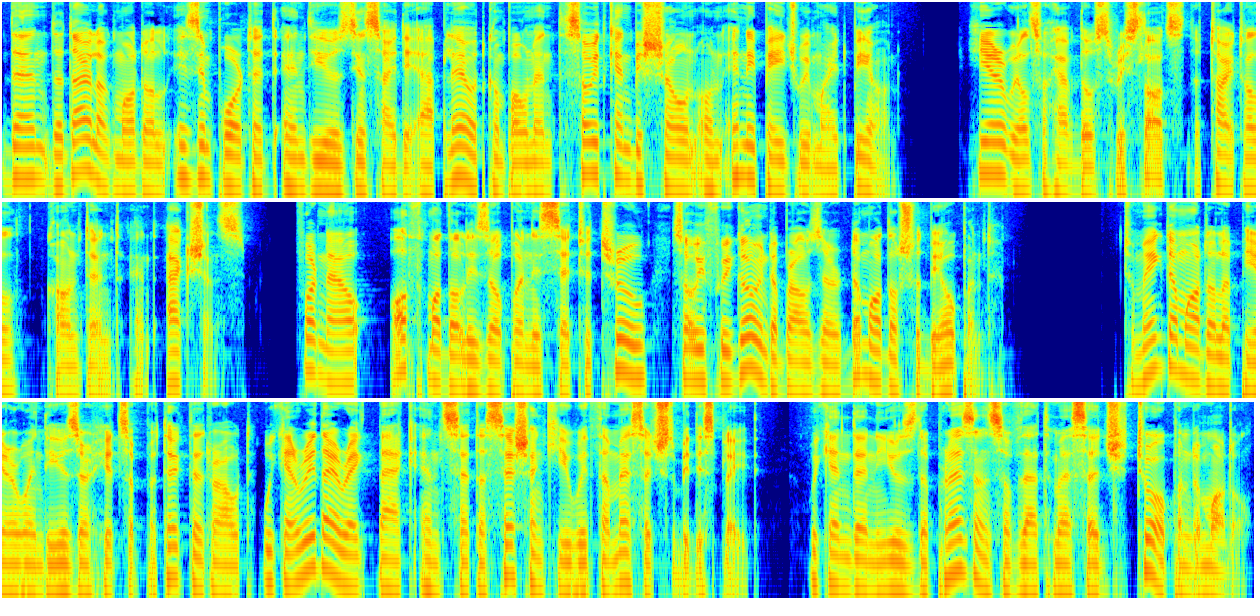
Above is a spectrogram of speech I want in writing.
Then the dialog modal is imported and used inside the app layout component so it can be shown on any page we might be on. Here we also have those three slots, the title, content and actions. For now, auth modal is open is set to true, so if we go in the browser, the modal should be opened. To make the modal appear when the user hits a protected route, we can redirect back and set a session key with a message to be displayed. We can then use the presence of that message to open the modal.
